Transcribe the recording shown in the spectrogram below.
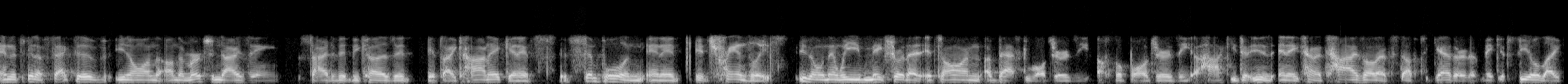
and it's been effective. You know, on the on the merchandising side of it because it it's iconic and it's it's simple and and it it translates you know and then we make sure that it's on a basketball jersey a football jersey a hockey jersey and it kind of ties all that stuff together to make it feel like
